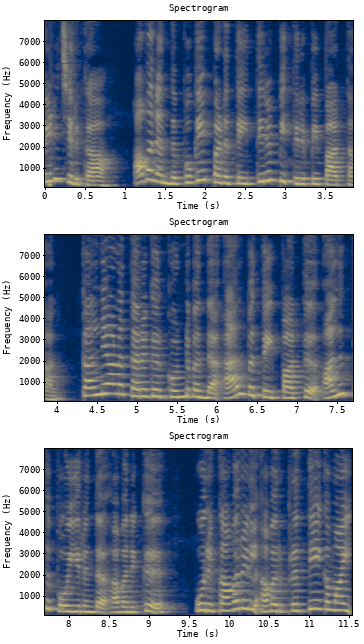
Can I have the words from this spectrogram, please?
பிடிச்சிருக்கா? அவன் அந்த புகைப்படத்தை திருப்பி திருப்பி பார்த்தான். கல்யாண தரகர் கொண்டு வந்த ஆல்பத்தை பார்த்து அழுத்து போயிருந்த அவனுக்கு ஒரு கவரில் அவர் பிரத்யேகமாய்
